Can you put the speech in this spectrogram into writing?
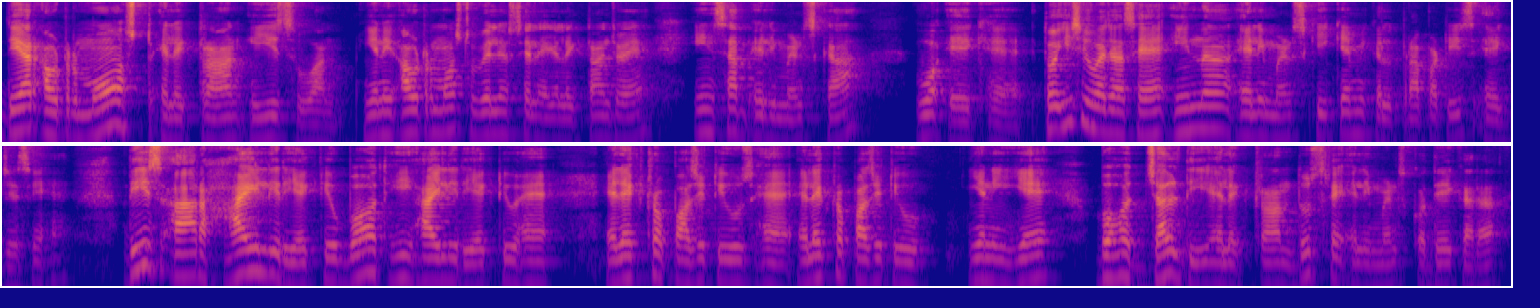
their outer most electron is one यानी आउटर मोस्ट वैलेंस इलेक्ट्रॉन जो है, इन सब एलिमेंट्स का वो एक है। तो इसी वजह से इन एलिमेंट्स की केमिकल प्रॉपर्टीज़ एक जैसे हैं। दीज आर हाईली रिएक्टिव बहुत ही हाईली रिएक्टिव हैं। इलेक्ट्रोपॉजिटिव हैं। इलेक्ट्रोपॉजिटिव यानी ये बहुत जल्दी इलेक्ट्रॉन दूसरे एलिमेंट्स को देकर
